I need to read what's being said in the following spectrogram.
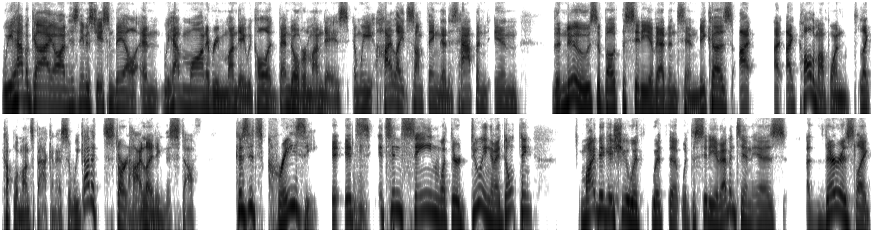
We have a guy on his name is jason bale and we have him on every monday. We call it bend over mondays and we highlight something that has happened in the news about the city of edmonton because i i, I called him up one like a couple of months back and i said we got to start highlighting this stuff. Because it's crazy. It, mm-hmm. it's it's insane what they're doing and i don't think my big issue with with the with the city of edmonton is uh, there is like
